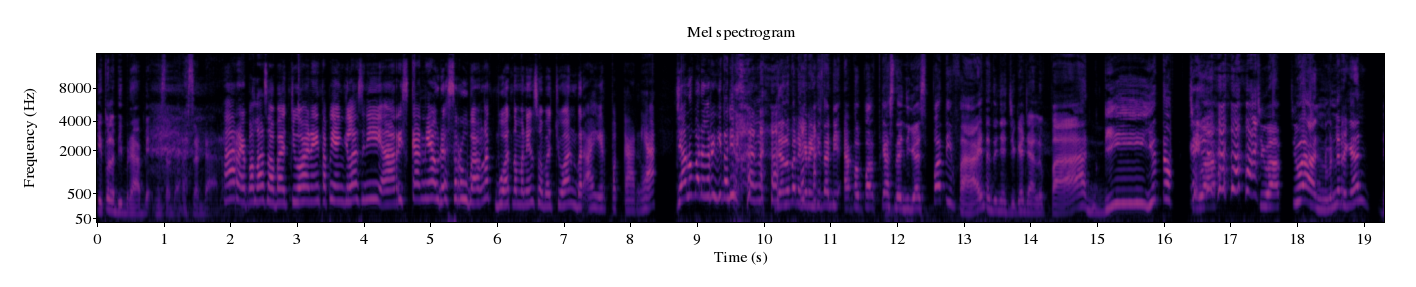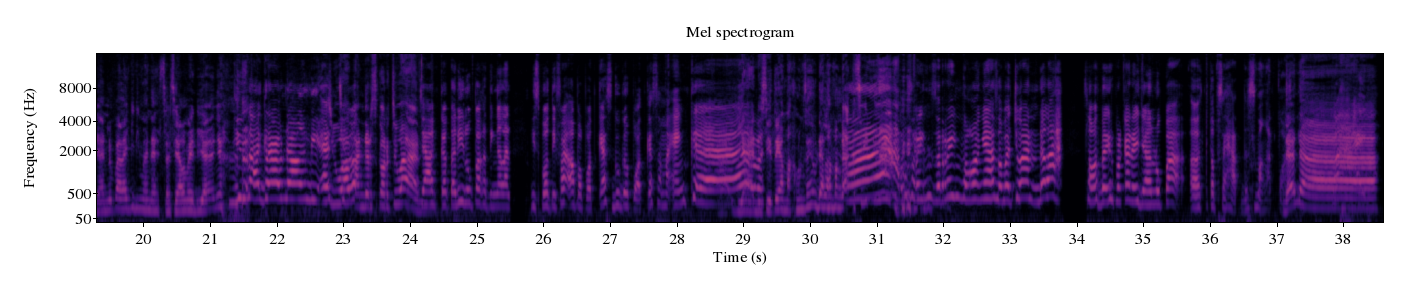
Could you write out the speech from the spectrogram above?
Itu lebih berabe nih saudara-saudara. Ah repot lah sobat cuan nih Tapi yang jelas ini uh, riskannya udah seru banget buat nemenin sobat cuan berakhir pekan ya Jangan lupa dengerin kita di mana Jangan lupa dengerin kita di Apple Podcast dan juga Spotify. Tentunya juga jangan lupa di YouTube. Cuap, cuap, cuan. Bener kan? Jangan lupa lagi di mana sosial medianya. Instagram dong di Cuap underscore cuan. Cakep tadi lupa ketinggalan di Spotify, Apple Podcast, Google Podcast sama Anchor. Ya di situ ya maklum saya udah lama nggak ke sini. Ah, harus sering-sering pokoknya sobat cuan. Udahlah. Selamat berakhir pekan ya. Jangan lupa eh, tetap sehat dan semangat puasa. Dadah.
